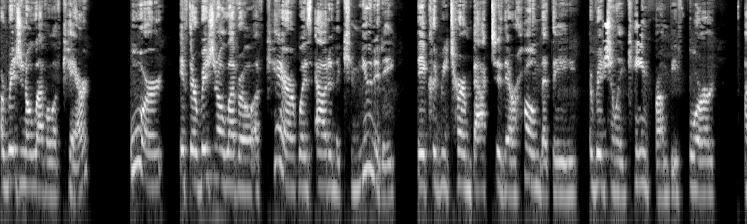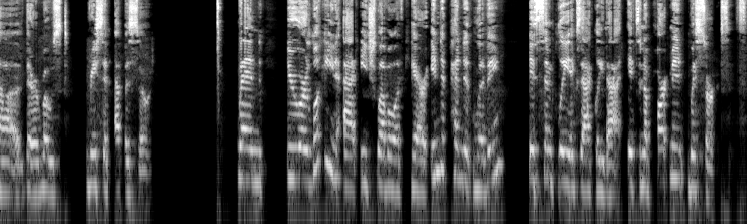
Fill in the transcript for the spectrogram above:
original level of care. Or if their original level of care was out in the community, they could return back to their home that they originally came from before uh, their most recent episode. When you are looking at each level of care, independent living is simply exactly that. It's an apartment with services,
